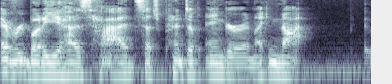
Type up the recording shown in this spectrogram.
everybody has had such pent up anger and like not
